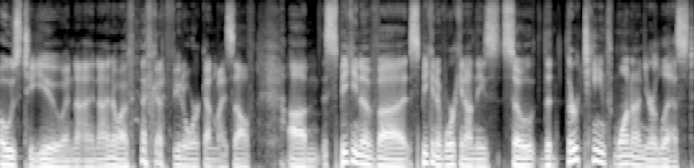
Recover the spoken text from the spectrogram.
owes to you, and and I know I've, I've got a few to work on myself. Um, speaking of uh, speaking of working on these, so the thirteenth one on your list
